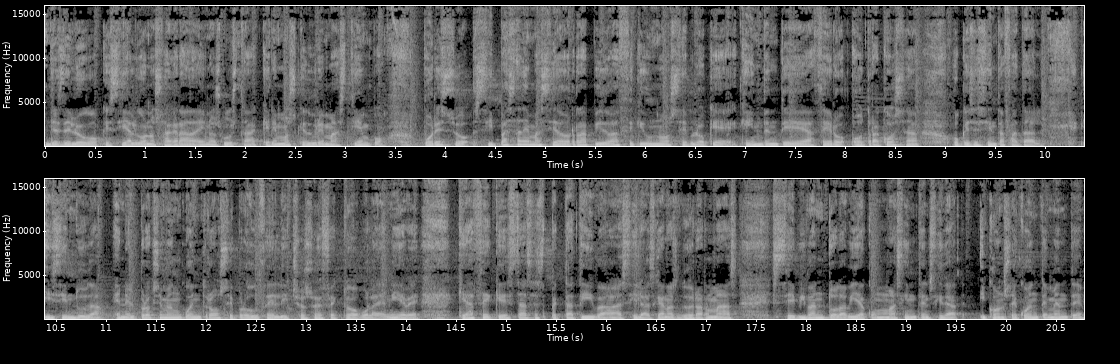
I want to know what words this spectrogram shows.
Desde luego que si algo nos agrada y nos gusta, queremos que dure más tiempo. Por eso, si pasa demasiado rápido, hace que uno se bloquee, que intente hacer otra cosa o que se sienta fatal. Y sin duda, en el próximo encuentro se produce el dichoso efecto bola de nieve, que hace que estas expectativas y las ganas de durar más se vivan todavía con más intensidad y consecuentemente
